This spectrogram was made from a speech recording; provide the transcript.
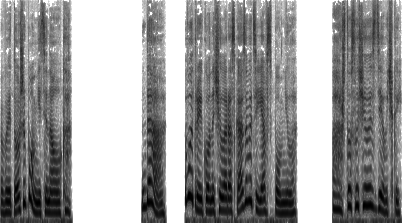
«Вы тоже помните Наока?» «Да, вот Рейко начала рассказывать, и я вспомнила. А что случилось с девочкой?»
